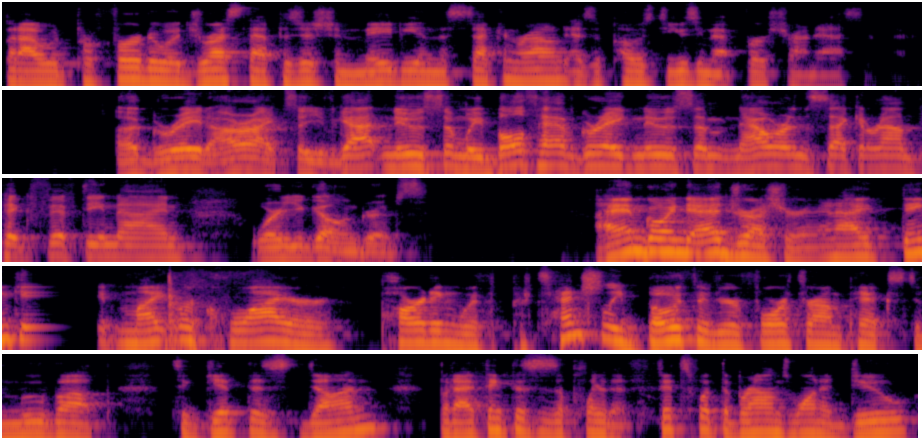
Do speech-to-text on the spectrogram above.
but I would prefer to address that position maybe in the second round as opposed to using that first round asset there. Agreed. All right. So you've got Newsome. We both have Greg Newsome. Now we're in the second round, pick 59. Where are you going, Gribbs? I am going to edge rusher, and I think it, it might require parting with potentially both of your fourth round picks to move up to get this done. But I think this is a player that fits what the Browns want to do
